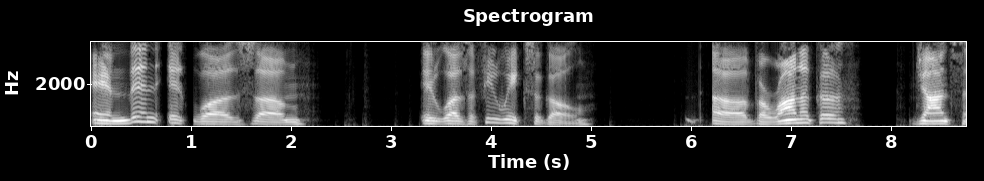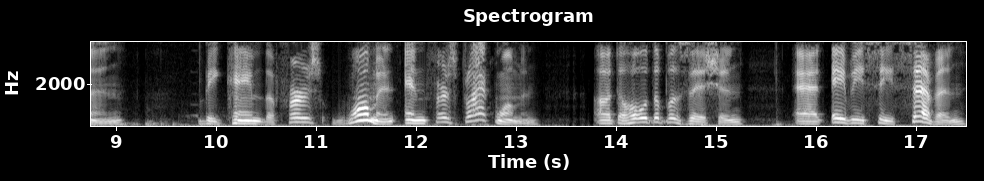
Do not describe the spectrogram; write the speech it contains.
And then it was um, it was a few weeks ago. Uh, Veronica Johnson became the first woman and first black woman uh, to hold the position at ABC seven.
